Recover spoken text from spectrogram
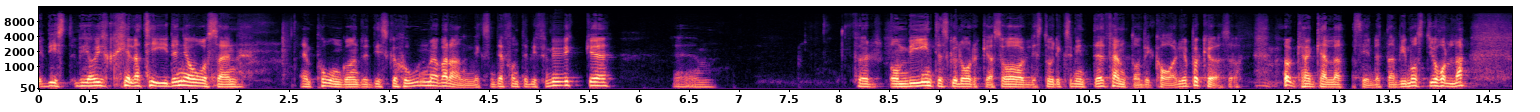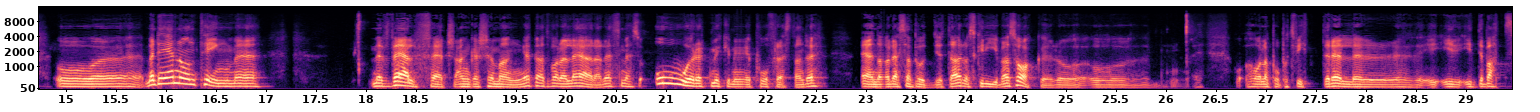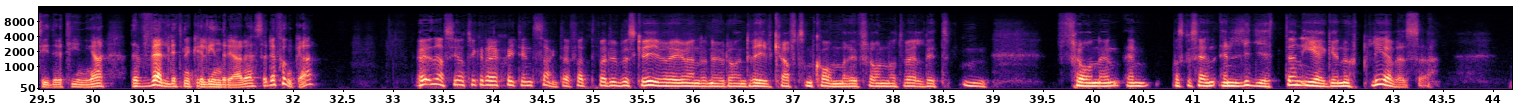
visst, vi har ju hela tiden, jag och Åsa, en, en pågående diskussion med varandra. Liksom. Det får inte bli för mycket. Eh, för om vi inte skulle orka så står liksom inte 15 vikarier på kö så, och kan kallas in, utan vi måste ju hålla. Och, eh, men det är någonting med, med välfärdsengagemanget, att vara lärare, som är så oerhört mycket mer påfrestande än att läsa budgetar och skriva saker och, och, och hålla på på Twitter eller i, i debattsidor i tidningar. Det är väldigt mycket lindrigare, så det funkar. Eh, alltså jag tycker det är skitintressant, därför att vad du beskriver är ju ändå nu då en drivkraft som kommer ifrån något väldigt, mm, från en, en, vad ska jag säga, en, en, liten egen upplevelse,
